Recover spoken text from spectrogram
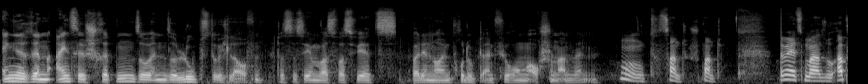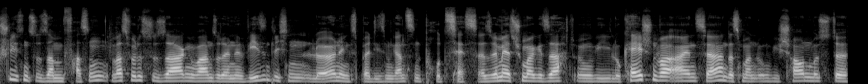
engeren Einzelschritten, so in so Loops durchlaufen. Das ist eben was, was wir jetzt bei den neuen Produkteinführungen auch schon anwenden. Hm, interessant, spannend. Wenn wir jetzt mal so abschließend zusammenfassen, was würdest du sagen, waren so deine wesentlichen Learnings bei diesem ganzen Prozess? Also wir haben jetzt schon mal gesagt, irgendwie Location war eins, ja, dass man irgendwie schauen müsste,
